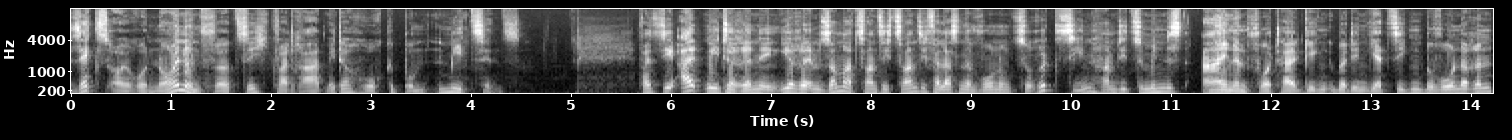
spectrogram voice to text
6,49 Euro Quadratmeter hochgepumpten Mietzins. Falls die Altmieterinnen in ihre im Sommer 2020 verlassene Wohnung zurückziehen, haben sie zumindest einen Vorteil gegenüber den jetzigen Bewohnerinnen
